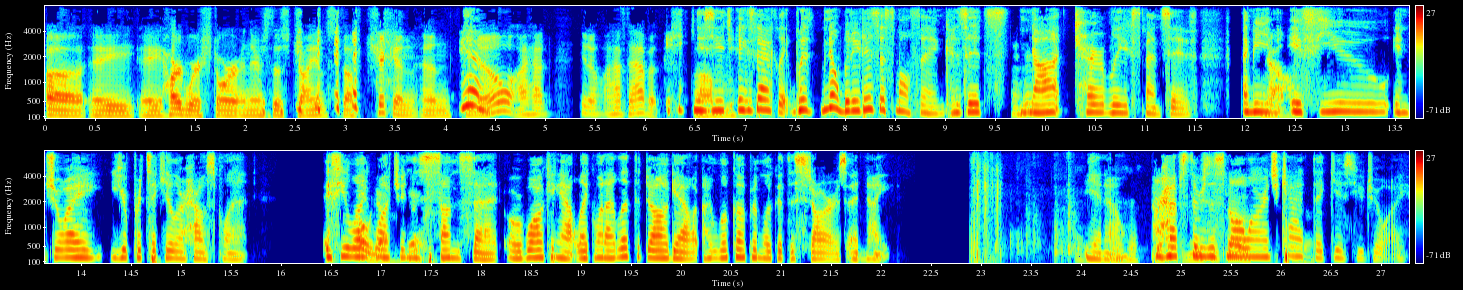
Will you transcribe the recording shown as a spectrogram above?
uh, a a hardware store, and there's this giant stuffed chicken, and Yeah. you know, I had, you know, I have to have it. He gives you- Um, exactly, but no, but it is a small thing because it's Mhm. not terribly expensive. I mean, No. if you enjoy your particular house plant, if you like Oh, yeah, watching yeah. the sunset or walking out, like when I let the dog out, I look up and look at the stars at night. You know, Mhm. perhaps there's a small orange cat that gives you joy.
